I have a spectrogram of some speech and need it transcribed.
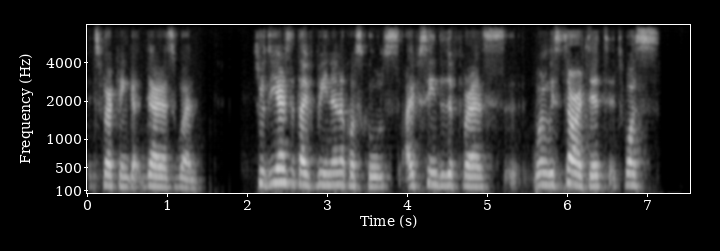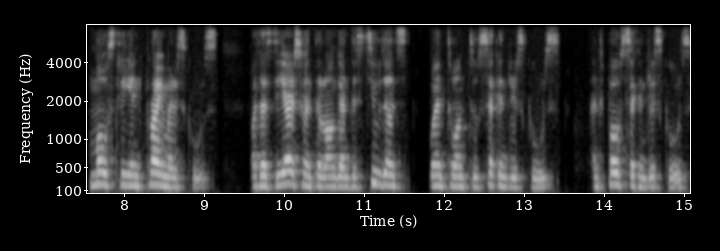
it's working there as well through the years that I've been in eco schools, I've seen the difference. When we started, it was mostly in primary schools. But as the years went along and the students went on to secondary schools and post secondary schools,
